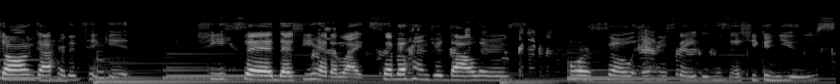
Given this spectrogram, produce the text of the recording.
Sean got her the ticket. She said that she had a, like seven hundred dollars or so in her savings that she can use.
